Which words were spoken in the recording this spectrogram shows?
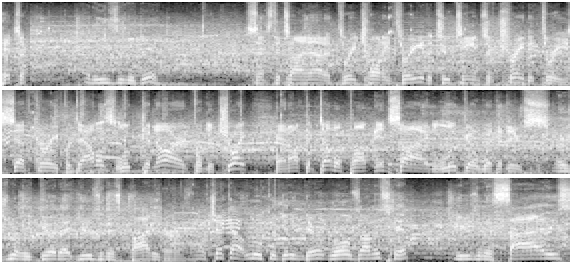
hits a... Not easy to do. Since the timeout at 323, the two teams have traded three. Seth Curry for Dallas, Luke Kennard for Detroit, and off the double pump inside, Luka with a deuce. He's really good at using his body. Well, check out Luka getting Derrick Rose on his hip, using his size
